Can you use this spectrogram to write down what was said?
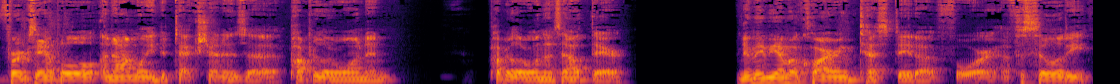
For example, anomaly detection is a popular one and popular one that's out there. You know, maybe I'm acquiring test data for a facility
